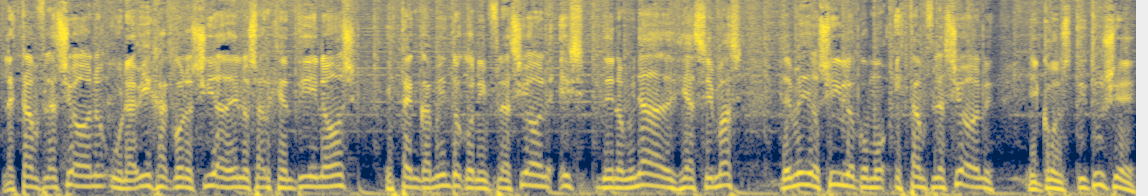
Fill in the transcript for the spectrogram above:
La estanflación, una vieja conocida de los argentinos, estancamiento con inflación, es denominada desde hace más de medio siglo como estanflación y constituye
